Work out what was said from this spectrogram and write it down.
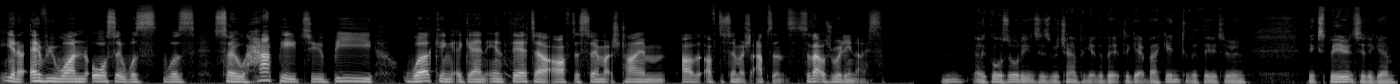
you know everyone also was was so happy to be working again in theater after so much time after so much absence. So that was really nice. Mm. and of course audiences were champing at the bit to get back into the theater and experience it again.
